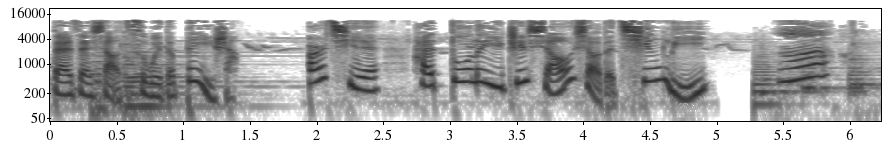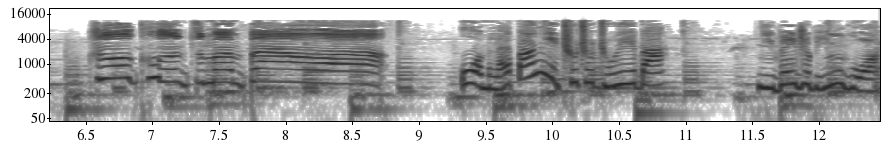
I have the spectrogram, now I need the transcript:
待在小刺猬的背上，而且还多了一只小小的青梨。嗯，这可怎么办啊？我们来帮你出出主意吧。你背着苹果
